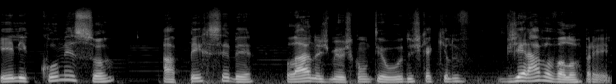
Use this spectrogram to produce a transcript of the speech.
ele começou a perceber lá nos meus conteúdos que aquilo gerava valor para ele.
